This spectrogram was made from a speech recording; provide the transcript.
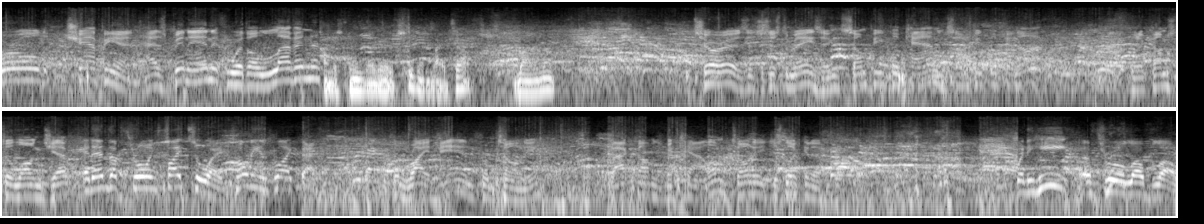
world champion, has been in with 11. Sure is. It's just amazing. Some people can and some people cannot. When it comes to longevity. And end up throwing fights away. Toney is like that. The right hand from Toney. Back comes McCallum. Toney just looking at When he uh, threw a low blow.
